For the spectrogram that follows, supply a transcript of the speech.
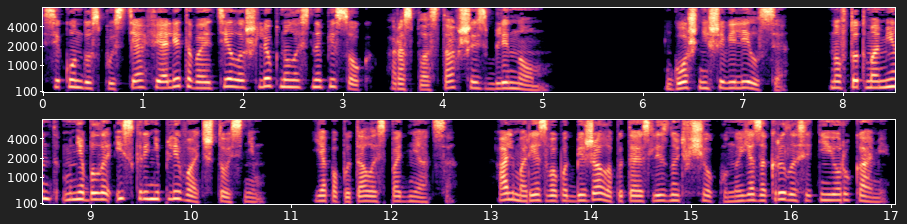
Секунду спустя фиолетовое тело шлепнулось на песок, распластавшись блином. Гош не шевелился, но в тот момент мне было искренне плевать, что с ним. Я попыталась подняться. Альма резво подбежала, пытаясь лизнуть в щеку, но я закрылась от нее руками.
